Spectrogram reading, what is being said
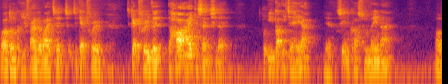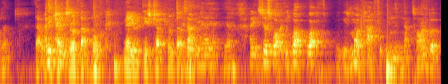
well done, because you found a way to, to, to get through, to get through the, the heartache essentially. But you got you to here, Yeah. sitting across from me now. Well done. That was And the it- chapter of that book. Now you're at this chapter of that Exactly, book. yeah, yeah, yeah. And it's just what what what is my path in, in that time, but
